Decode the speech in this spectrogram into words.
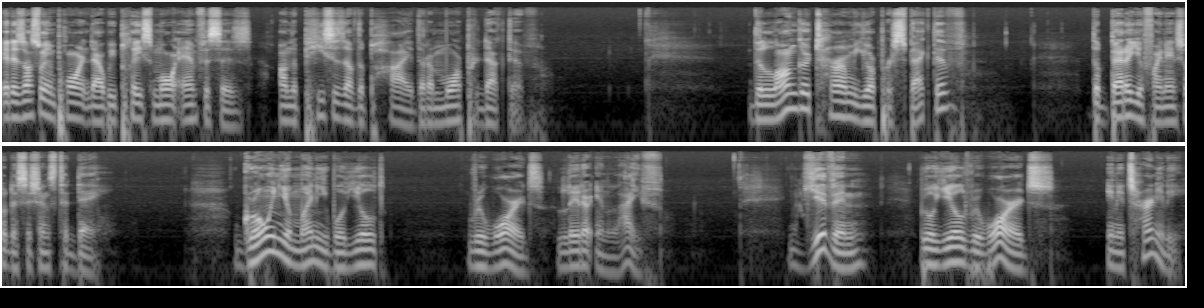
It is also important that we place more emphasis on the pieces of the pie that are more productive. The longer term your perspective, the better your financial decisions today. Growing your money will yield rewards later in life given will yield rewards in eternity.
